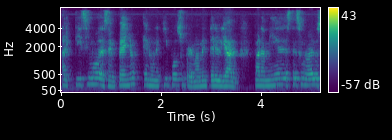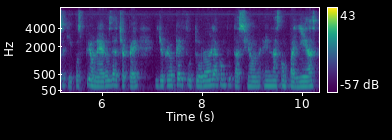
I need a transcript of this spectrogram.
altísimo desempeño en un equipo supremamente liviano. Para mí este es uno de los equipos pioneros de HP y yo creo que el futuro de la computación en las compañías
